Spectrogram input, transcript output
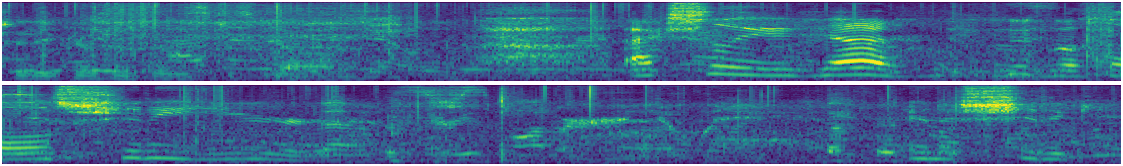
shitty Christmas is just gone. Actually, yeah, this is a whole shitty year. It's Just burned away in a shitty game.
